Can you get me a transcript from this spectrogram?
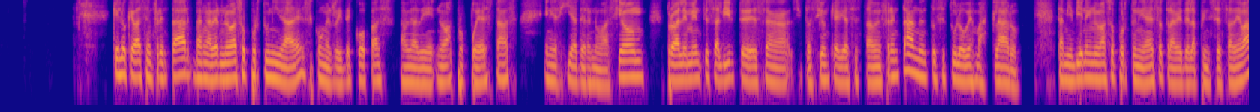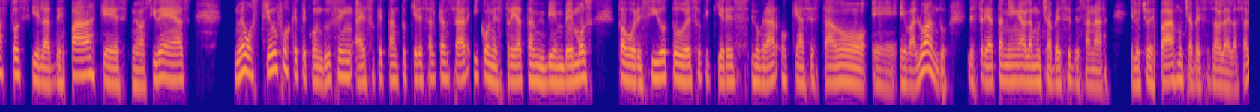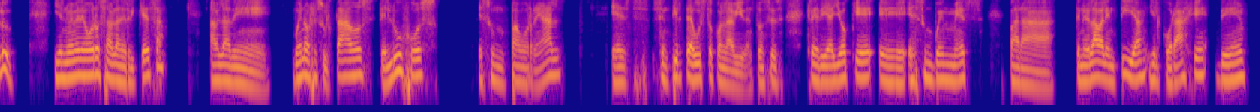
¿Qué es lo que vas a enfrentar? Van a haber nuevas oportunidades con el Rey de Copas, habla de nuevas propuestas, energías de renovación, probablemente salirte de esa situación que habías estado enfrentando, entonces tú lo ves más claro. También vienen nuevas oportunidades a través de la princesa de bastos y el as de espadas, que es nuevas ideas, nuevos triunfos que te conducen a eso que tanto quieres alcanzar y con la estrella también vemos favorecido todo eso que quieres lograr o que has estado eh, evaluando. La estrella también habla muchas veces de sanar. El ocho de espadas muchas veces habla de la salud. Y el nueve de oros habla de riqueza, habla de buenos resultados, de lujos, es un pavo real, es sentirte a gusto con la vida. Entonces, creería yo que eh, es un buen mes para tener la valentía y el coraje de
